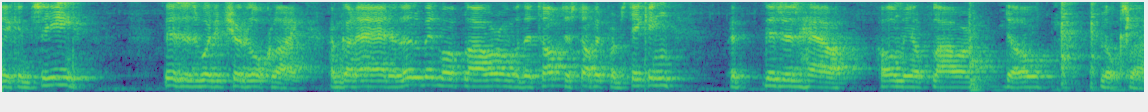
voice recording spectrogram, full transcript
You can see this is what it should look like. I'm going to add a little bit more flour over the top to stop it from sticking, but this is how wholemeal flour dough looks like.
